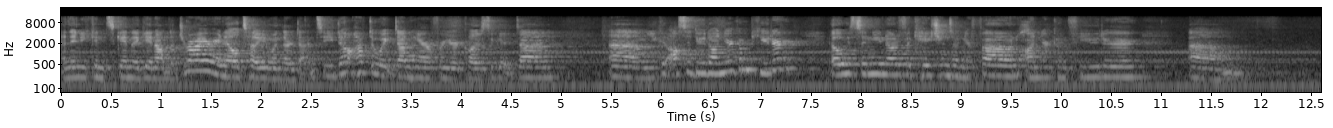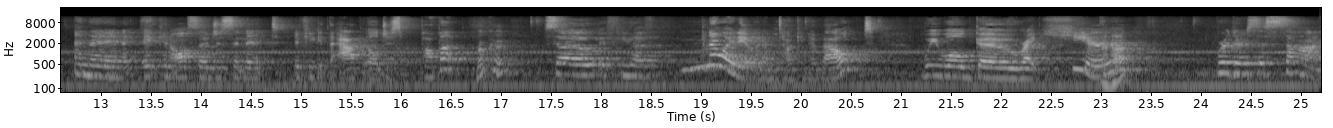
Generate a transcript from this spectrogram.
and then you can scan again on the dryer, and it'll tell you when they're done. So you don't have to wait down here for your clothes to get done. Um, you can also do it on your computer. It'll send you notifications on your phone, on your computer. Um, and then it can also just send it, if you get the app, it'll just pop up. Okay. So if you have no idea what I'm talking about, we will go right here Uh-huh. where there's a sign.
